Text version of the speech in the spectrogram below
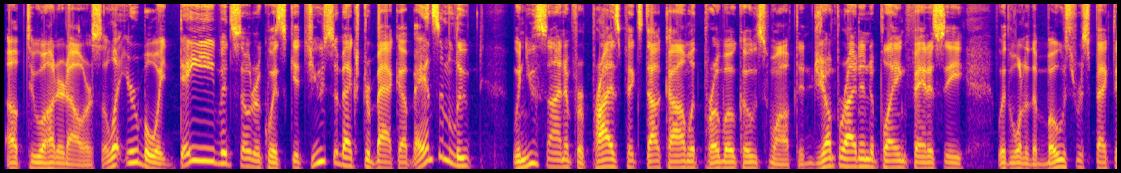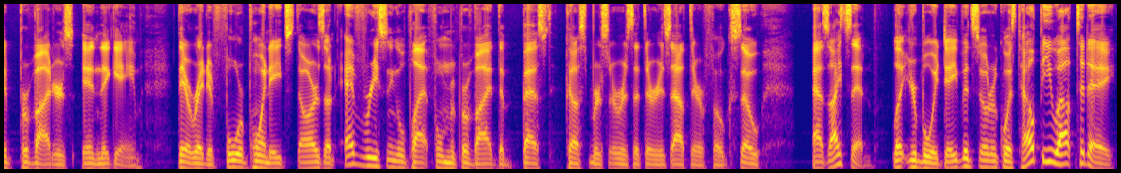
up to $100. So let your boy David Soderquist get you some extra backup and some loot when you sign up for prizepicks.com with promo code SWAMPED and jump right into playing fantasy with one of the most respected providers in the game. They're rated 4.8 stars on every single platform and provide the best customer service that there is out there, folks. So, as I said, let your boy David Soderquist help you out today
